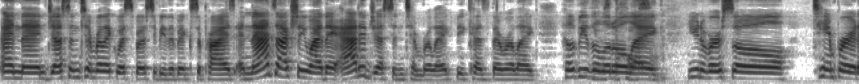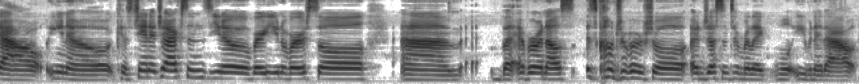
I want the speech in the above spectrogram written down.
And then Justin Timberlake was supposed to be the big surprise, and that's actually why they added Justin Timberlake because they were like, he'll be the the little like universal tamper it out, you know, because Janet Jackson's you know very universal, um, but everyone else is controversial, and Justin Timberlake will even it out.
